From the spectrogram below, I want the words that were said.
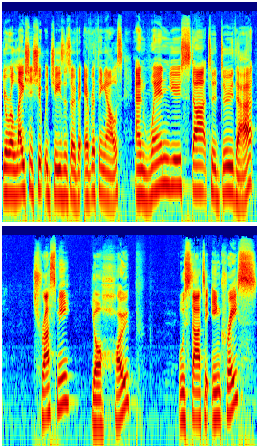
your relationship with Jesus over everything else. And when you start to do that, trust me, your hope will start to increase.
